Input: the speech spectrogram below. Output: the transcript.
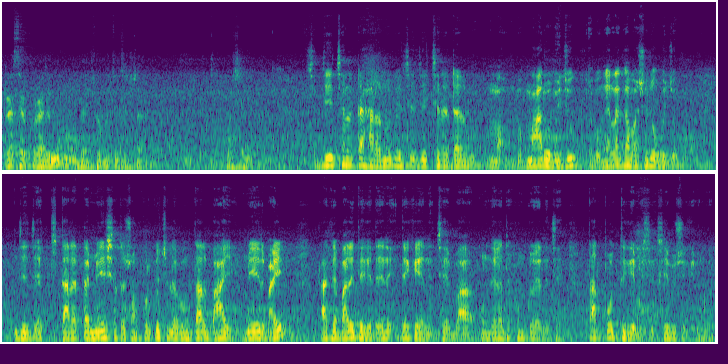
ট্রেস আউট করার জন্য আমাদের সর্বোচ্চ চেষ্টা করছি যে ছেলেটা হারানো গেছে যে ছেলেটার মার অভিযোগ এবং এলাকাবাসীর অভিযোগ যে যে তার একটা মেয়ের সাথে সম্পর্ক ছিল এবং তার ভাই মেয়ের ভাই তাকে বাড়ি থেকে ডেকে এনেছে বা কোন জায়গাতে ফোন করে এনেছে তারপর থেকে মিসিং সে বিষয়ে কী বলবেন?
